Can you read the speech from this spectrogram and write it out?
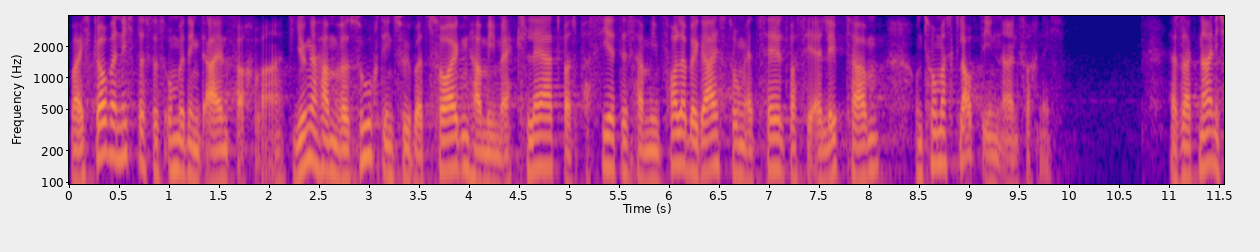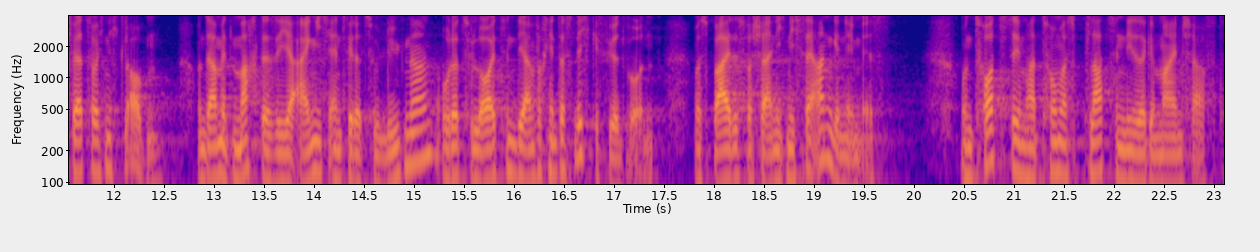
Weil ich glaube nicht, dass das unbedingt einfach war. Die Jünger haben versucht, ihn zu überzeugen, haben ihm erklärt, was passiert ist, haben ihm voller Begeisterung erzählt, was sie erlebt haben. Und Thomas glaubt ihnen einfach nicht. Er sagt, nein, ich werde es euch nicht glauben. Und damit macht er sie ja eigentlich entweder zu Lügnern oder zu Leuten, die einfach hinters Licht geführt wurden, was beides wahrscheinlich nicht sehr angenehm ist. Und trotzdem hat Thomas Platz in dieser Gemeinschaft.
